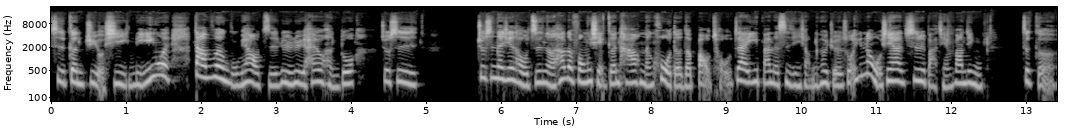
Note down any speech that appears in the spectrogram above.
是更具有吸引力。因为大部分股票值利率还有很多，就是就是那些投资呢，它的风险跟它能获得的报酬，在一般的市井小民会觉得说，诶，那我现在是不是把钱放进这个？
